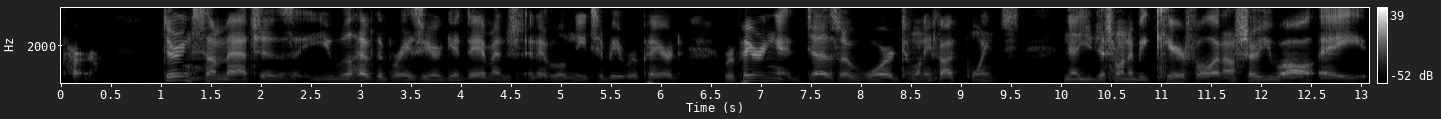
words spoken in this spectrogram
per. During some matches, you will have the brazier get damaged and it will need to be repaired. Repairing it does award 25 points. Now, you just want to be careful, and I'll show you all a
